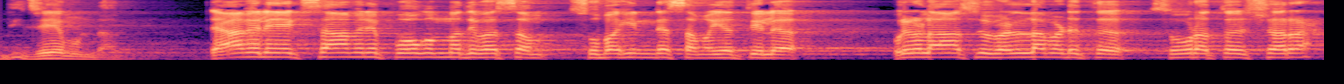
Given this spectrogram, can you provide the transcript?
വിജയമുണ്ടാകും. രാവിലെ എക്സാമിന് പോകുന്ന ദിവസം സുബഹിന്റെ സമയത്തിൽ ഒരു ഗ്ലാസ് വെള്ളമെടുത്ത് സൂറത്ത് ഷെറഹ്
